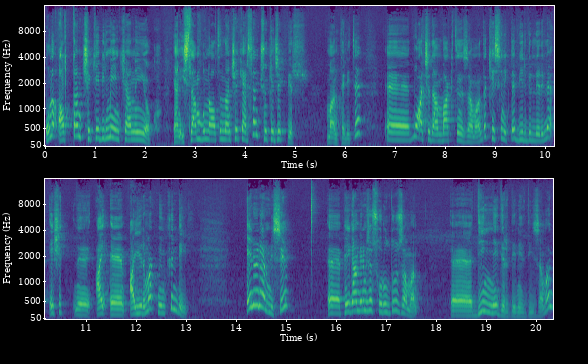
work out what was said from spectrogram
onu alttan çekebilme imkanın yok. Yani İslam bunun altından çekersen çökecek bir mantalite. E, bu açıdan baktığın zaman da kesinlikle birbirleriyle eşit e, ay- e, ayırmak mümkün değil. En önemlisi e, peygamberimize sorulduğu zaman e, din nedir denildiği zaman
